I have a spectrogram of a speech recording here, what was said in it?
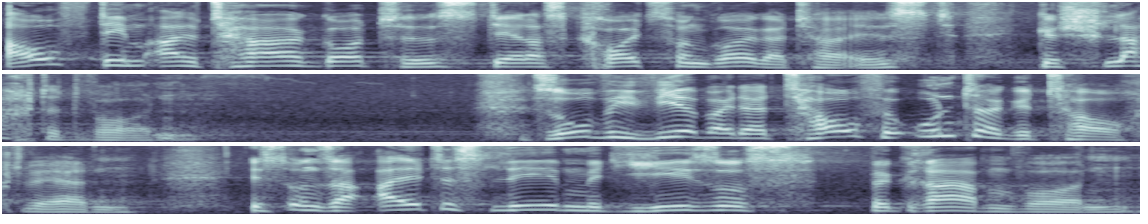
auf dem Altar Gottes, der das Kreuz von Golgatha ist, geschlachtet worden. So wie wir bei der Taufe untergetaucht werden, ist unser altes Leben mit Jesus begraben worden.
